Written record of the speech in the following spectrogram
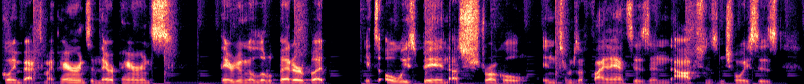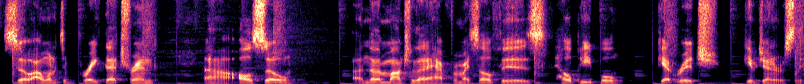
Going back to my parents and their parents, they're doing a little better, but it's always been a struggle in terms of finances and options and choices. So I wanted to break that trend. Uh, also, another mantra that I have for myself is help people, get rich, give generously.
